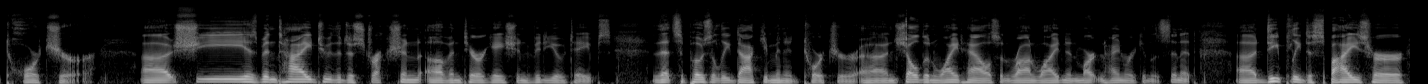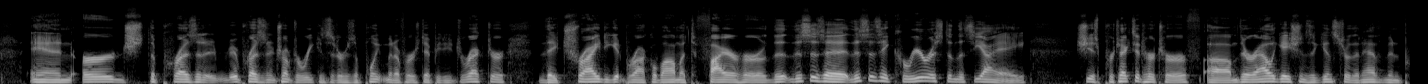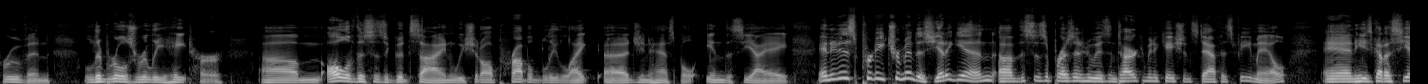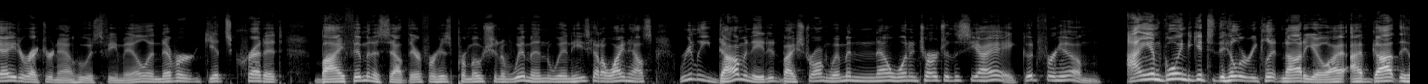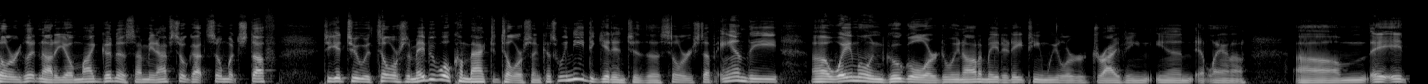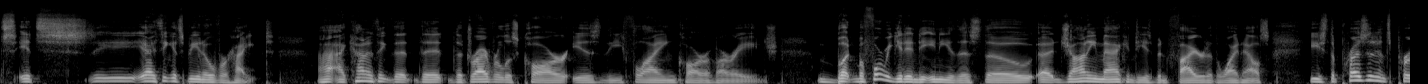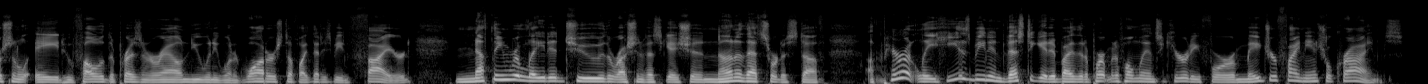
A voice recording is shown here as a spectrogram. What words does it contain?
torture. Uh, she has been tied to the destruction of interrogation videotapes that supposedly documented torture. Uh, and Sheldon Whitehouse and Ron Wyden and Martin Heinrich in the Senate uh, deeply despise her and urge the president, President Trump, to reconsider his appointment of her as deputy director. They tried to get Barack Obama to fire her. This is a this is a careerist in the CIA. She has protected her turf. Um, there are allegations against her that have been proven. Liberals really hate her. Um, all of this is a good sign. We should all probably like uh, Gina Haspel in the CIA. And it is pretty tremendous. Yet again, uh, this is a president who his entire communication staff is female, and he's got a CIA director now who is female and never gets credit by feminists out there for his promotion of women when he's got a White House really dominated by strong women and now one in charge of the CIA. Good for him. I am going to get to the Hillary Clinton audio. I, have got the Hillary Clinton audio. My goodness. I mean, I've still got so much stuff to get to with Tillerson. Maybe we'll come back to Tillerson because we need to get into the Hillary stuff. And the uh, Waymo and Google are doing automated 18 wheeler driving in Atlanta. Um, it's it's I think it's being overhyped. I, I kind of think that that the driverless car is the flying car of our age. But before we get into any of this, though, uh, Johnny McEntee has been fired at the White House. He's the president's personal aide who followed the president around, knew when he wanted water, stuff like that. He's being fired. Nothing related to the Russian investigation, none of that sort of stuff. Apparently, he is being investigated by the Department of Homeland Security for major financial crimes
